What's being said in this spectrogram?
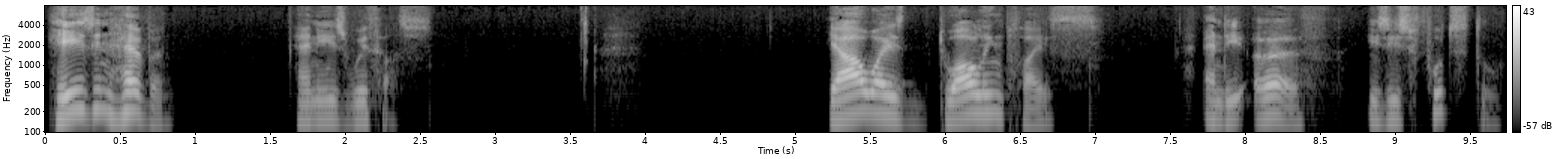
He's in heaven and He's with us. Yahweh's dwelling place and the earth is His footstool.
